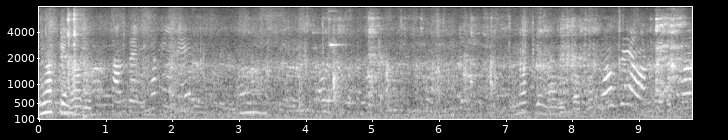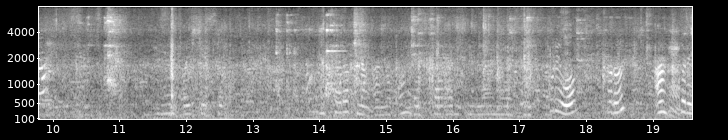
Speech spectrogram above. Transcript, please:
200엔 아루. 담배 200엔에. 200엔 아루라고. 평소에 왔나? 음, 맛있어. Ang sarap ng ano, ang restaurant nila na Kuri wo? Kuri? Ah, kuri.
